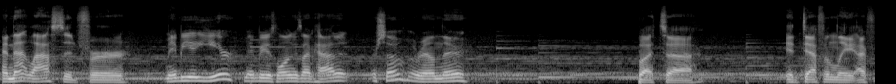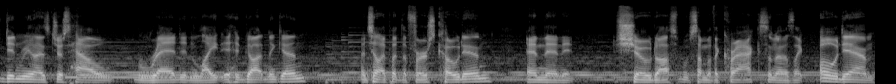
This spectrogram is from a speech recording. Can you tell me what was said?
And that lasted for maybe a year, maybe as long as I've had it or so, around there. But uh, it definitely, I didn't realize just how red and light it had gotten again until I put the first coat in, and then it showed off some of the cracks, and I was like, oh, damn.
